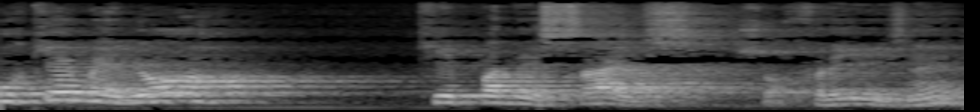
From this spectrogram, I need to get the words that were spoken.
Porque é melhor que padeçais, sofreis, né?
